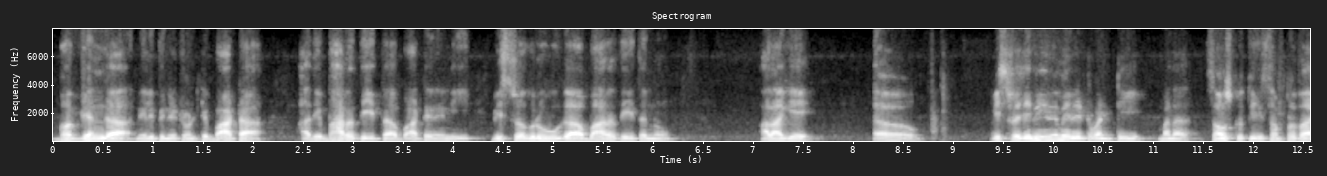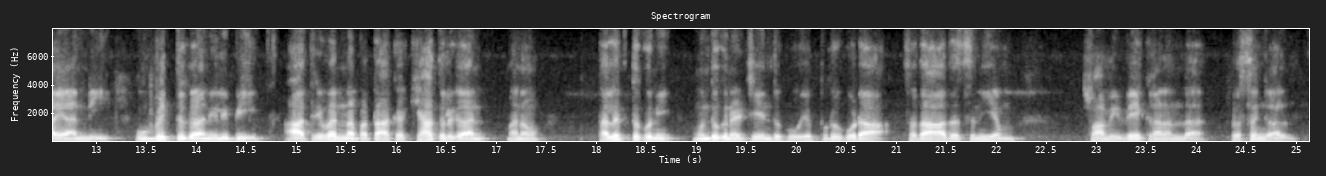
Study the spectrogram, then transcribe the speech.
భవ్యంగా నిలిపినటువంటి బాట అది భారతీయత బాటని విశ్వగురువుగా భారతీయతను అలాగే విశ్వజనీయమైనటువంటి మన సంస్కృతి సంప్రదాయాన్ని ఉవ్వెత్తుగా నిలిపి ఆ త్రివర్ణ పతాక ఖ్యాతులుగా మనం తలెత్తుకుని ముందుకు నడిచేందుకు ఎప్పుడూ కూడా సదా ఆదర్శనీయం స్వామి వివేకానంద ప్రసంగాలు.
